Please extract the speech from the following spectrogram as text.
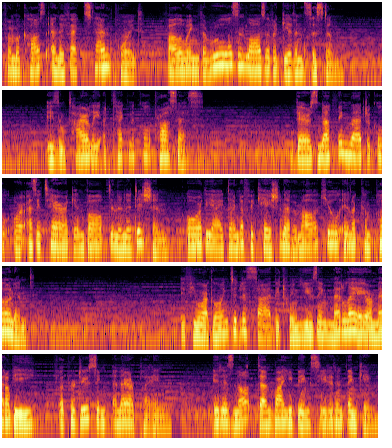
from a cause and effect standpoint, following the rules and laws of a given system is entirely a technical process. There's nothing magical or esoteric involved in an addition or the identification of a molecule in a component. If you are going to decide between using metal A or metal B for producing an airplane, it is not done by you being seated and thinking,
